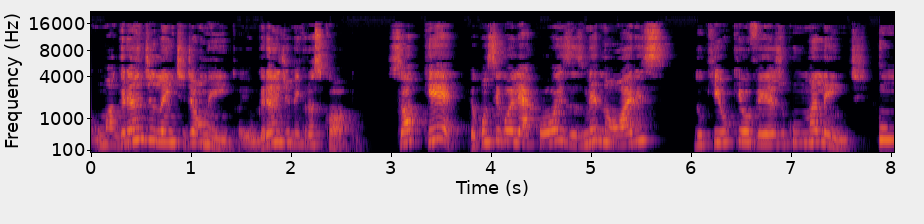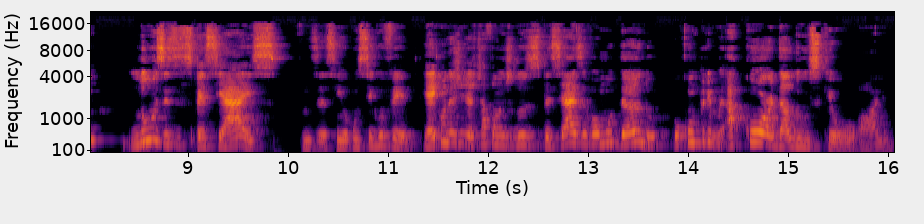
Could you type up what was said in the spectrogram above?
uma grande lente de aumento, aí, um grande microscópio. Só que eu consigo olhar coisas menores do que o que eu vejo com uma lente. Com luzes especiais, vamos dizer assim, eu consigo ver. E aí, quando a gente já está falando de luzes especiais, eu vou mudando o a cor da luz que eu olho.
